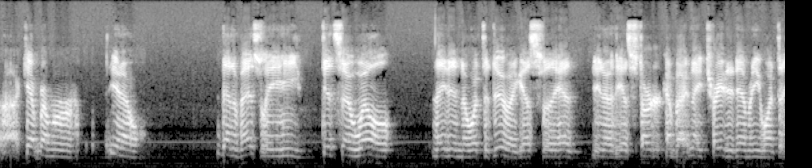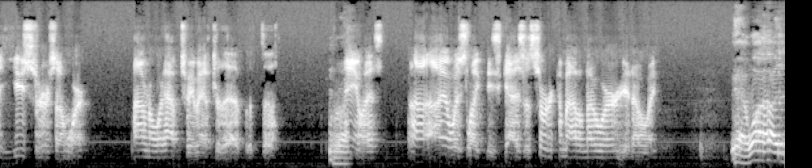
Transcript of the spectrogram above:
I can't remember, you know. Then eventually he did so well, they didn't know what to do. I guess so. They had, you know, they had starter come back and they traded him, and he went to Houston or somewhere. I don't know what happened to him after that, but uh, Right. anyways, uh, I always like these guys that sort of come out of nowhere, you know. Like, Yeah, well, I,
